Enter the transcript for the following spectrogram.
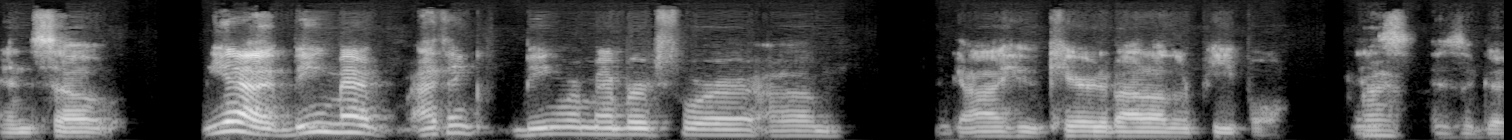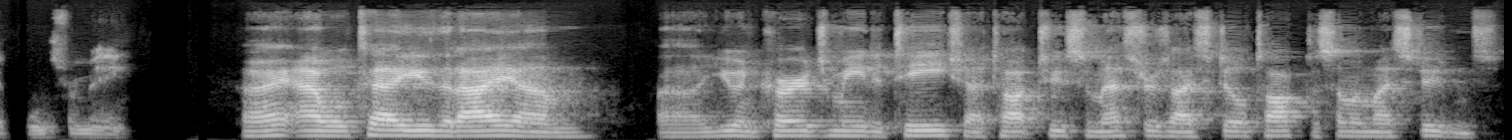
And so yeah being i think being remembered for um, a guy who cared about other people is, right. is a good one for me all right i will tell you that i um uh, you encouraged me to teach i taught two semesters i still talk to some of my students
